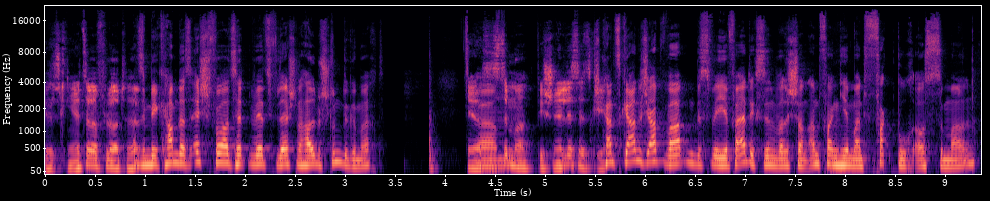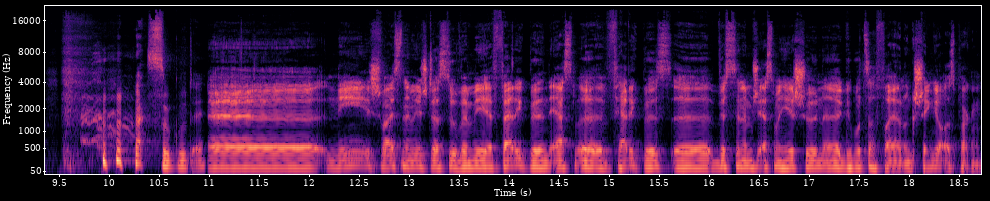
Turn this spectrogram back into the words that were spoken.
Ja, das ging jetzt aber flott, hä? Also mir kam das echt vor, als hätten wir jetzt vielleicht eine halbe Stunde gemacht. ja, das ist ähm, immer, wie schnell das jetzt Ich geht. kann es gar nicht abwarten, bis wir hier fertig sind, weil ich schon anfange, hier mein Fuckbuch auszumalen. das ist so gut, ey. Äh, nee, ich weiß nämlich, dass du, wenn wir hier fertig, bin, erst, äh, fertig bist, äh, wirst du nämlich erstmal hier schön äh, Geburtstag feiern und Geschenke auspacken.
